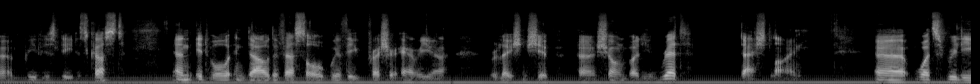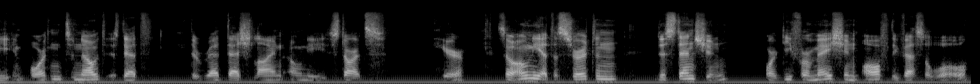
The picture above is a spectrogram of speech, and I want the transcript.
uh, previously discussed, and it will endow the vessel with the pressure area relationship uh, shown by the red dashed line. Uh, what's really important to note is that the red dashed line only starts here. So only at a certain distension or deformation of the vessel wall,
